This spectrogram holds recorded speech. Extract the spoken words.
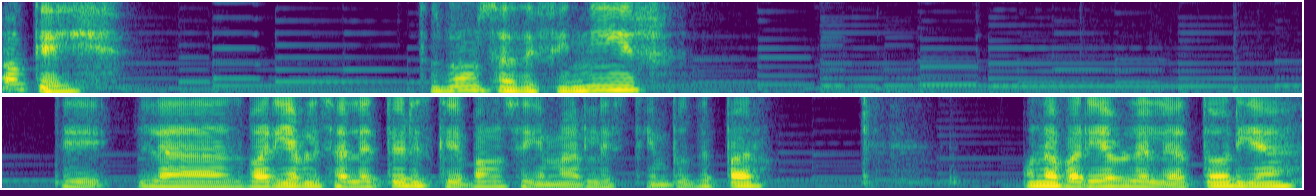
Ok. Entonces vamos a definir eh, las variables aleatorias que vamos a llamarles tiempos de paro una variable aleatoria.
